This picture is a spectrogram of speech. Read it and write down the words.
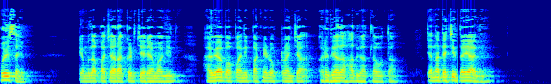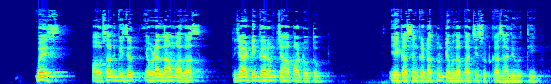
होय साहेब. टेमलापाच्या राकड चेहऱ्यामागील हळव्या बापाने पाटणे डॉक्टरांच्या हृदयाला हात घातला होता. त्यांना त्याची दया आली. बैस पावसात भिजत एवढ्या लांब आलास तुझ्यासाठी गरम चहा पाठवतो. एका संकटातून टेमलापाची सुटका झाली होती.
